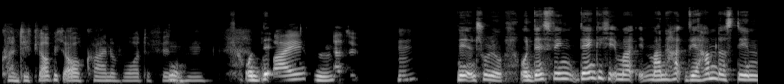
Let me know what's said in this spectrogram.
könnte ich, glaube ich, auch keine Worte finden. Ja. Und Wobei, hm. also, hm? Nee, Entschuldigung. Und deswegen denke ich immer, man hat, wir haben das den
